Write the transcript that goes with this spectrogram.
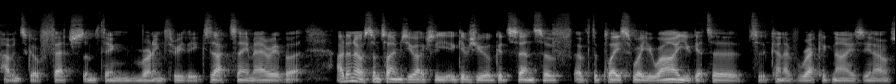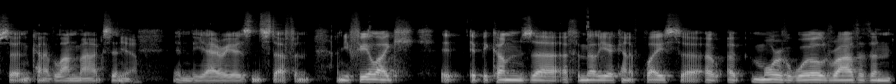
having to go fetch something, running through the exact same area. But I don't know. Sometimes you actually it gives you a good sense of of the place where you are. You get to to kind of recognize, you know, certain kind of landmarks in Yeah. in the areas and stuff, and and you feel like it it becomes a, a familiar kind of place, a, a, a more of a world rather than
